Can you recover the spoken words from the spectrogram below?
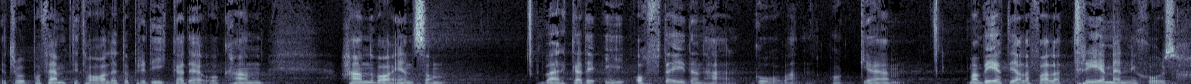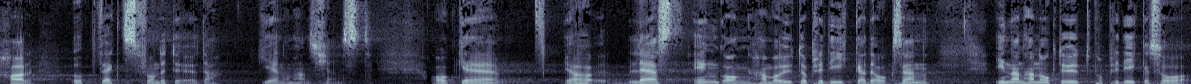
jag tror på 50-talet och predikade och han, han var en som verkade i, ofta i den här gåvan. Och eh, man vet i alla fall att tre människor har uppväckts från de döda genom hans tjänst. Och eh, jag har läst en gång, han var ute och predikade och sen innan han åkte ut på predikan så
